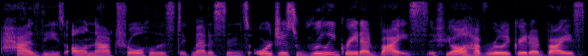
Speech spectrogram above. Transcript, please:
has these all natural holistic medicines or just really great advice. If y'all have really great advice,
